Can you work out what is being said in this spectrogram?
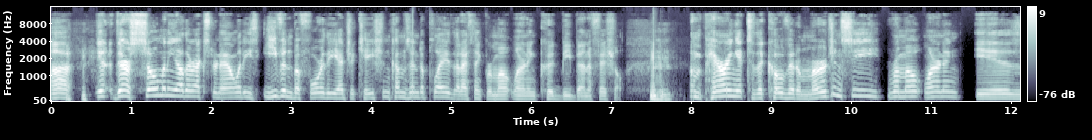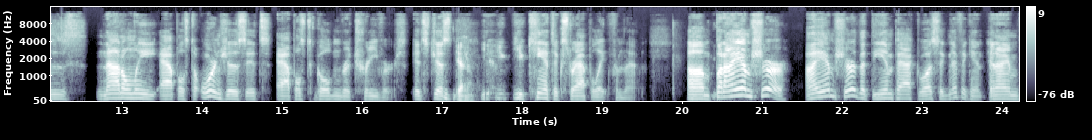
uh, you know, there are so many other externalities even before the education comes into play that I think remote learning could be beneficial. Mm-hmm. Comparing it to the COVID emergency remote learning is not only apples to oranges, it's apples to golden retrievers. It's just yeah. you, you can't extrapolate from that. Um, but I am sure I am sure that the impact was significant, and I am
